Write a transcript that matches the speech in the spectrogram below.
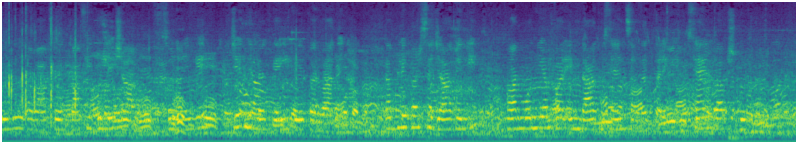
काफ़ी शाम सुनाएंगे जिन लग गई तबले पर सजा हारमोनियम पर इमदाद हुसैन संगत करेंगे हुसैन बख्श गुरु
